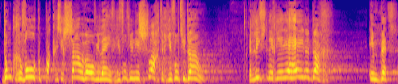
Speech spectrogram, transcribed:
Donkere wolken pakken zich samen boven je leven. Je voelt je neerslachtig, je voelt je down. Het liefst lig je de hele dag in bed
